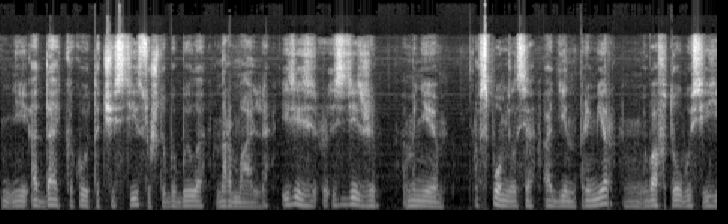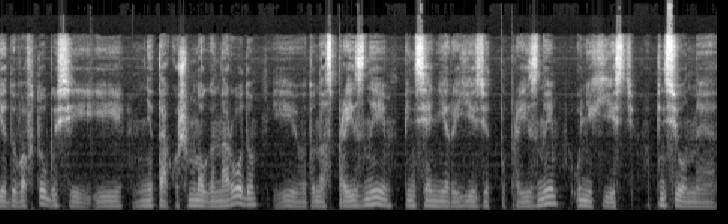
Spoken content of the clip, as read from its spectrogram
не отдать какую-то частицу, чтобы было нормально. И здесь, здесь же мне вспомнился один пример. В автобусе, еду в автобусе, и не так уж много народу. И вот у нас проездные, пенсионеры ездят по проездным, у них есть пенсионное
